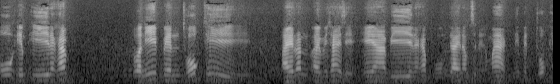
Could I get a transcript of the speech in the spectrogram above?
OME นะครับ ตัวนี้เป็นชคที่ไอรอนไม่ใช่สิ ARB นะครับภูมิใจนำเสนอมาก นี่เป็นชคแฮ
